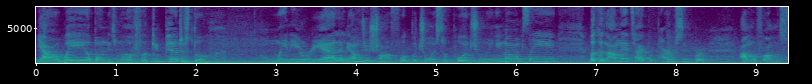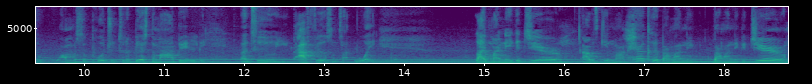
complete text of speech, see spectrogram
y'all way up on this motherfucking pedestal. When in reality, I'm just trying to fuck with you and support you. And you know what I'm saying? Because I'm that type of person, bro. I'm a, I'm a, I'm gonna support you to the best of my ability until I feel some type of way. Like my nigga Gerald, I was getting my haircut by my nigga, by my nigga Gerald,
